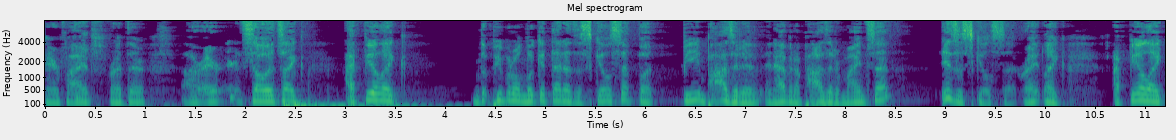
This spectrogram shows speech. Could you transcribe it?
air five right there. Our air, so it's like I feel like the, people don't look at that as a skill set, but being positive and having a positive mindset is a skill set, right? Like I feel like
